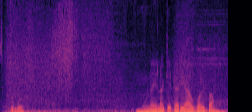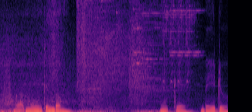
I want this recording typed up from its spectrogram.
10 mulai lagi dari awal bang nggak mungkin bang oke Bedo.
